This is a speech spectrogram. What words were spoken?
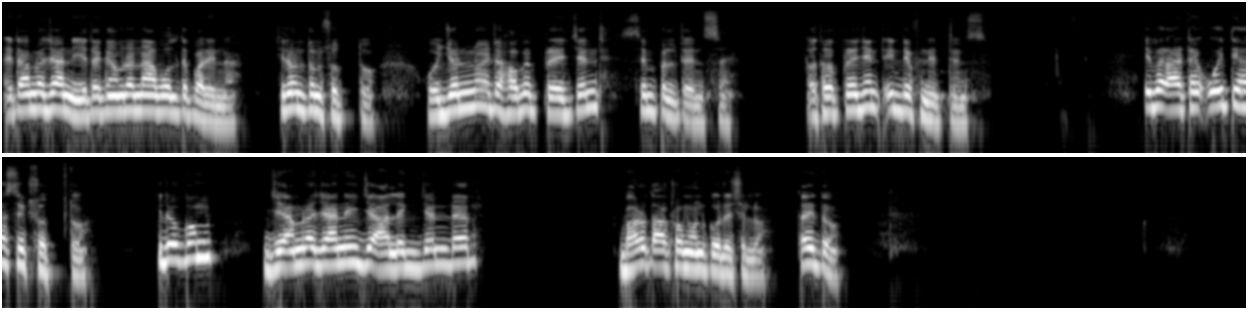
এটা আমরা জানি, এটাকে আমরা না বলতে পারি না। চিরন্তন সত্য। ওই জন্য এটা হবে প্রেজেন্ট সিম্পল টেন্সে অথবা প্রেজেন্ট ইনডেফিনিট টেন্স এবার একটা ঐতিহাসিক সত্য। কীরকম? যে আমরা জানি যে আলেকজান্ডার ভারত আক্রমণ করেছিল, তাই তো?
